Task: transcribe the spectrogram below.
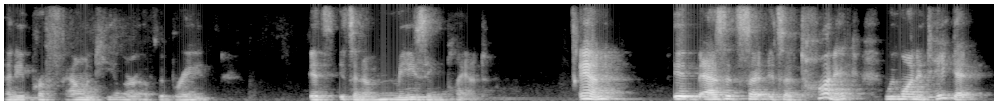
and a profound healer of the brain. It's, it's an amazing plant. And it as it's a, it's a tonic, we want to take it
